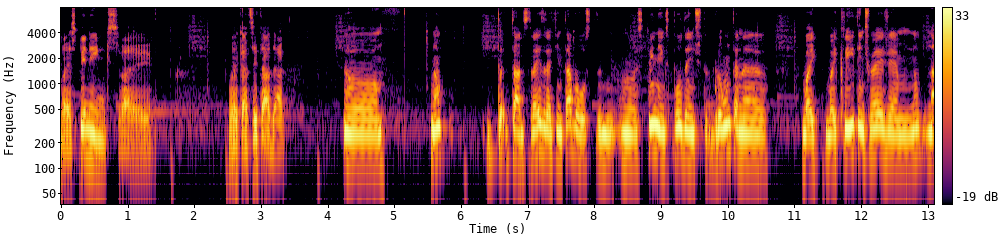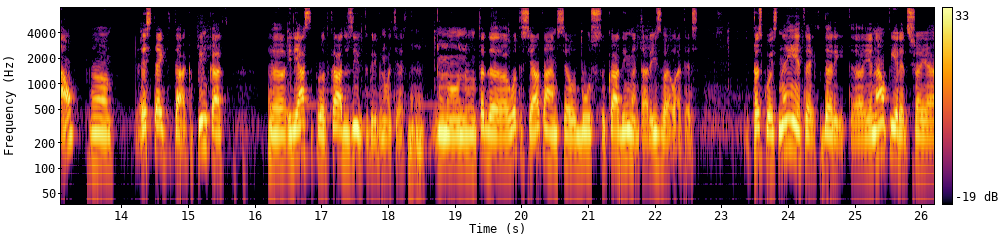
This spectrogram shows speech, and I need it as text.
vai spinnings, vai, vai kā citādāk? Uh, nu, tādas reizreķina tabulas, spinnings, pludiņš, gruntene vai, vai krītiņš vēžiem nu, nav. Es teiktu, tā, ka pirmkārt ir jāsaprot, kādu zivi tu gribi noķert. -hmm. un, un, un tad otrs jautājums jau būs, kādu inventāru izvēlēties. Tas, ko es neieteiktu darīt, ja nav pieredze šajā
